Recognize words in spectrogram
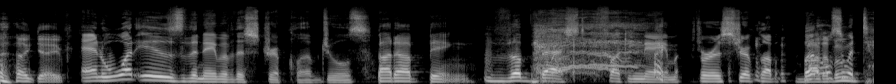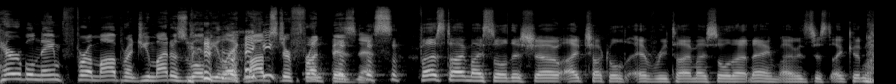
I gave. And what is the name of this strip club, Jules? Bada Bing. The best fucking name for a strip club, but Bada also a terrible name for a mob front. You might as well be like Right? mobster front business. First time I saw this show, I chuckled every time I saw that name. I was just, I couldn't.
